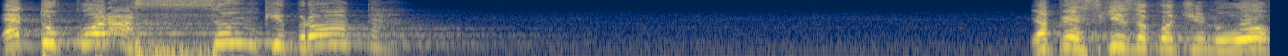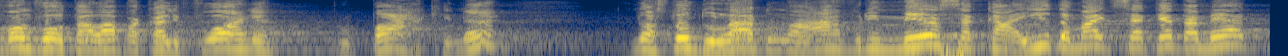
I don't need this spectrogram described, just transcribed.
É do coração que brota. A pesquisa continuou, vamos voltar lá para a Califórnia, para o parque, né? Nós estamos do lado de uma árvore imensa, caída, mais de 70 metros.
